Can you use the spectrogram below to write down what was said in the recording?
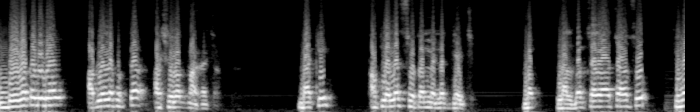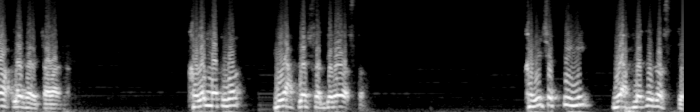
देवाकडे जाऊ आपल्याला फक्त आशीर्वाद मागायचा. बाकी आपल्याला स्वतः मेहनत घ्यायची. मग लालबागच्या वाचा असो किंवा आपल्या घरच्या वाचा खरं महत्त्व हे आपल्या श्रद्धेवर असतं. खरी शक्ती ही हे आपल्यातच असते.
